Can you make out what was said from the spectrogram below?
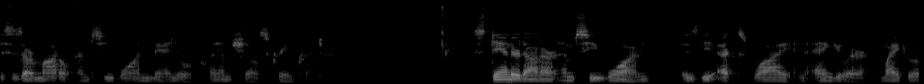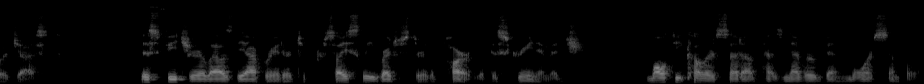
This is our model MC1 manual clamshell screen printer. Standard on our MC1 is the X, Y, and angular micro adjust. This feature allows the operator to precisely register the part with the screen image. Multicolor setup has never been more simple.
